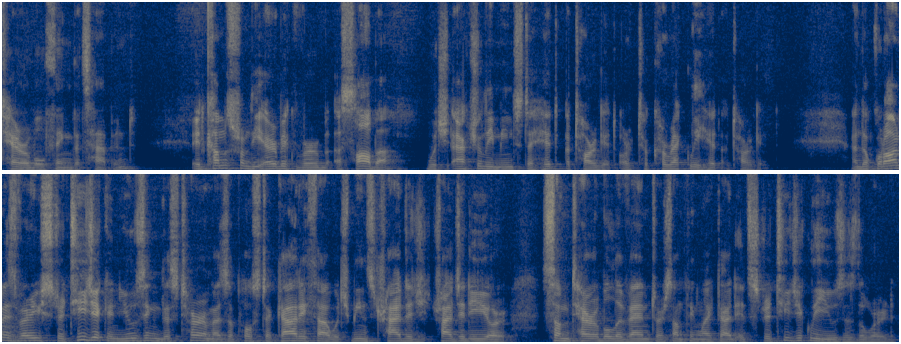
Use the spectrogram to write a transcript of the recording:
terrible thing that's happened. It comes from the Arabic verb asaba, which actually means to hit a target or to correctly hit a target. And the Quran is very strategic in using this term as opposed to karitha, which means tragedy, tragedy or some terrible event or something like that. It strategically uses the word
